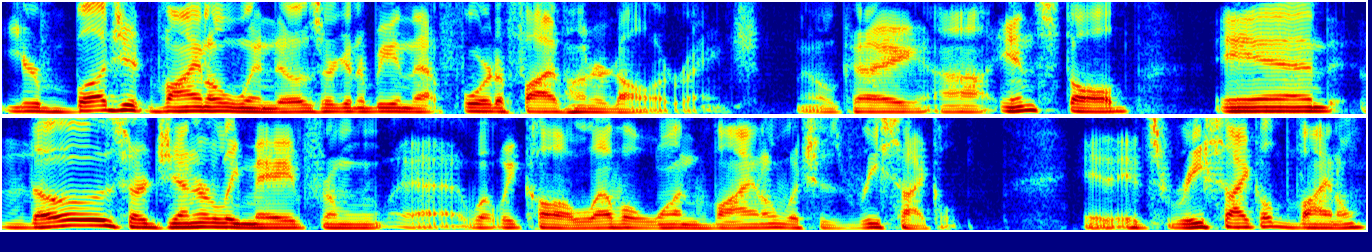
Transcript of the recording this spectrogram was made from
your budget vinyl windows are going to be in that four to five hundred dollar range. Okay, uh, installed, and those are generally made from uh, what we call a level one vinyl, which is recycled. It's recycled vinyl,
